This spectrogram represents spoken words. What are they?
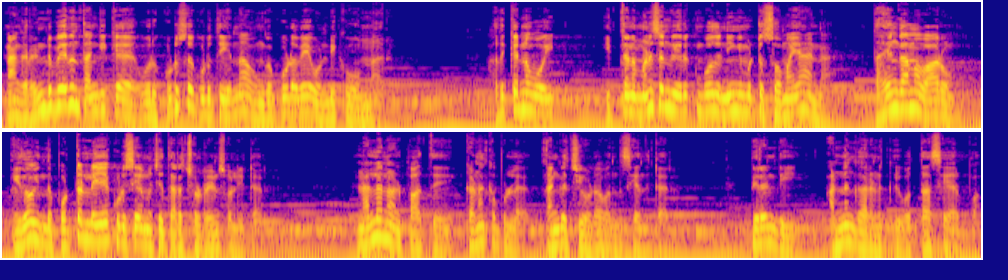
நாங்கள் ரெண்டு பேரும் தங்கிக்க ஒரு குடிசை கொடுத்தீங்கன்னா உங்க கூடவே ஒண்டிக்குவோம்னாரு. அதுக்கு என்ன போய் இத்தனை மனுஷங்க இருக்கும்போது நீங்க மட்டும் சுமையா என்ன? தயங்காம வாரோம். இதோ இந்த பொட்டல்லையே குடிசை அமைச்சு தர சொல்றேன்னு சொல்லிட்டாரு. நல்ல நாள் பார்த்து கணக்கு புள்ள தங்கச்சியோட வந்து சேர்ந்துட்டாரு. பிரண்டி அண்ணங்காரனுக்கு ஒத்தாசையா இருப்பான்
